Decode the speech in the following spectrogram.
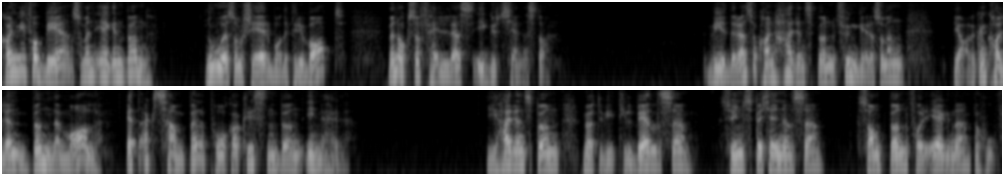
kan vi få be som en egen bønn, noe som skjer både privat, men også felles i gudstjenester. Videre så kan Herrens bønn fungere som en, ja, vi kan kalle det en bønnemal, et eksempel på hva kristen bønn inneholder. I Herrens bønn møter vi tilbedelse, synsbekjennelse samt bønn for egne behov.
